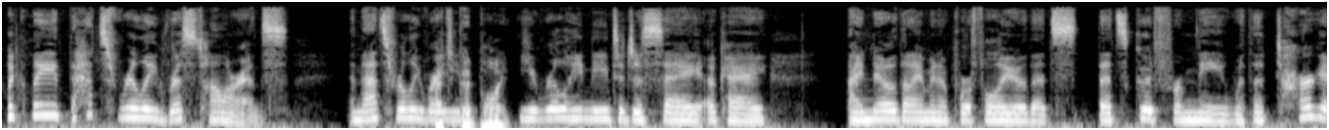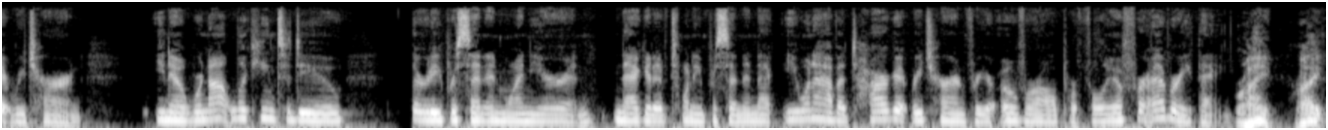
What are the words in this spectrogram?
quickly, that's really risk tolerance. And that's really where That's a you, good point. you really need to just say, okay, I know that I'm in a portfolio that's that's good for me with a target return. You know, we're not looking to do 30% in one year and negative 20% in next. You want to have a target return for your overall portfolio for everything. Right. Right.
